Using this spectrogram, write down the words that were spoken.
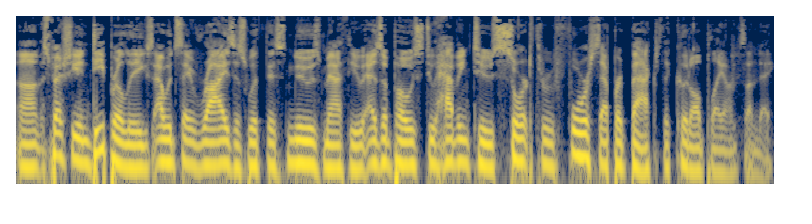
um, especially in deeper leagues, I would say rises with this news, Matthew, as opposed to having to sort through four separate backs that could all play on Sunday.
